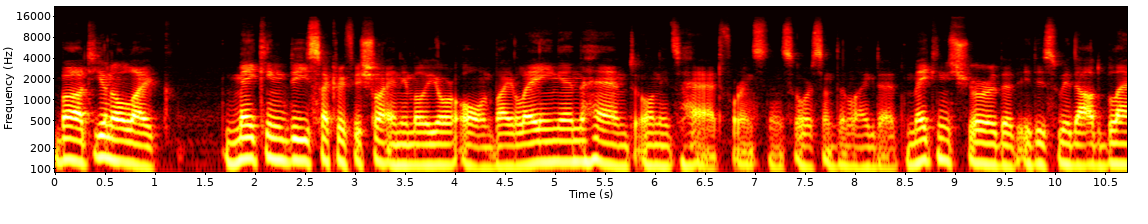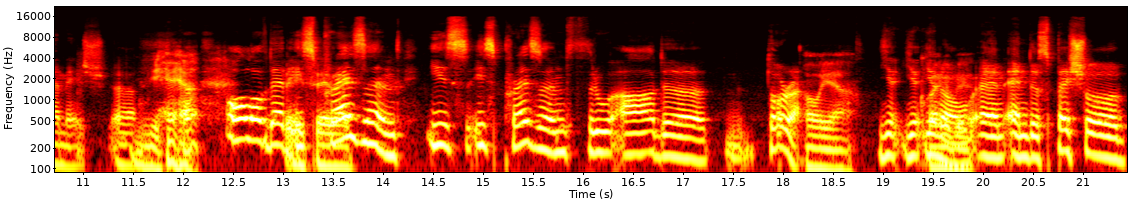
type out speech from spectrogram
But you know, like making the sacrificial animal your own by laying a hand on its head, for instance, or something like that, making sure that it is without blemish. Uh, Yeah. all of that They is present is is present throughout the Torah. Oh yeah. Yeah, yeah, you know, and and the special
